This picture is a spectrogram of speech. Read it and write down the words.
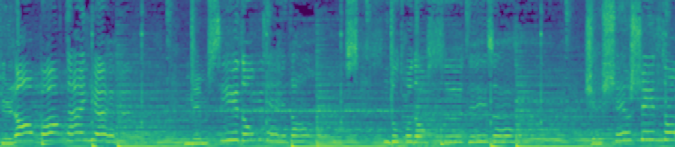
tu l'emportes ailleurs, même si dans tes danses, d'autres dansent des heures. J'irai chercher ton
